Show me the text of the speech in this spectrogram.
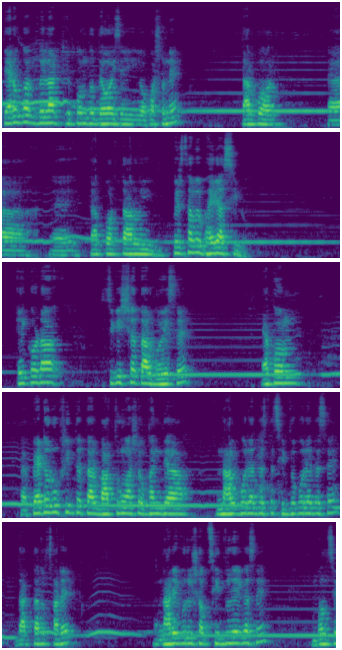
তেরো ভাগ বেলার পর্যন্ত দেওয়া হয়েছে এই অপারেশনে তারপর তারপর তার ওই পেশাবে ভাইরাস ছিল। এই কটা চিকিৎসা তার হয়েছে। এখন পেটের উপরিতে তার বাথরুম আসে ওখান দিয়া নাল করে দিচ্ছে সিদ্ধ করে দিচ্ছে ডাক্তার সারে নাড়িগুড়ি সব ছিদ্র হয়ে গেছে। বলছে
